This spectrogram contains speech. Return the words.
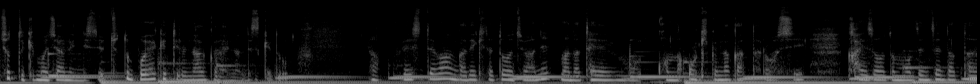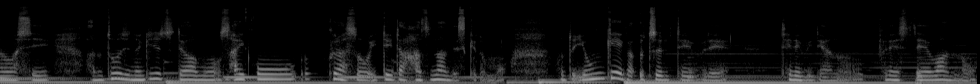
ちょっと気持ち悪いんですよ。ちょっとぼやけてるなぐらいなんですけど。あプレステ1ができた当時はねまだテレビもこんな大きくなかったろうし解像度も全然だったろうしあの当時の技術ではもう最高クラスをいっていたはずなんですけども本当 4K が映るテーブルでテレビであのプレステ1の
